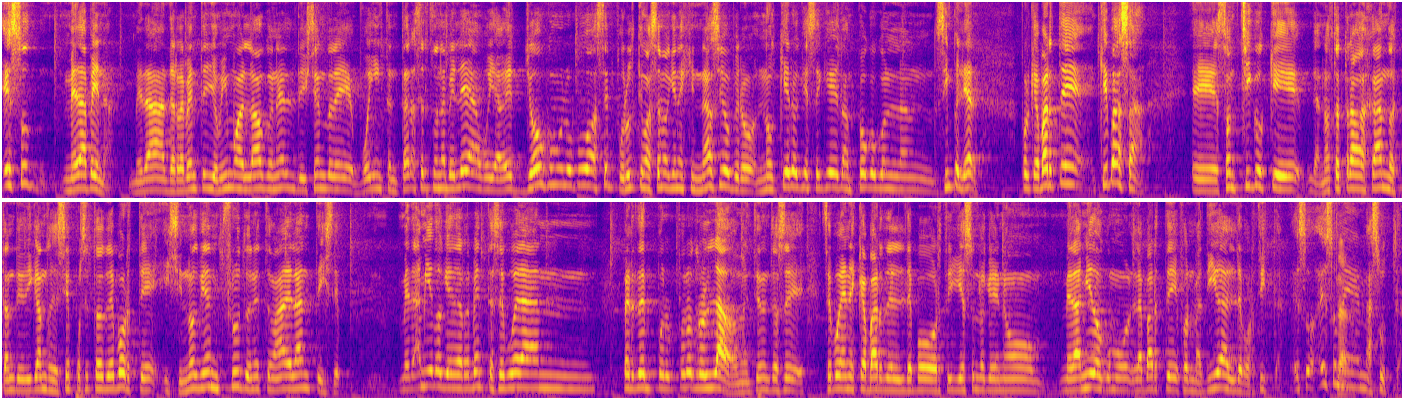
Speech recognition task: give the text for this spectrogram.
eso me da pena. Me da, de repente yo mismo al lado con él diciéndole, voy a intentar hacerte una pelea, voy a ver yo cómo lo puedo hacer. Por último, hacemos aquí en el gimnasio, pero no quiero que se quede tampoco con sin pelear. Porque aparte, ¿qué pasa? Eh, son chicos que ya no están trabajando, están dedicándose 100% al deporte y si no vienen fruto en esto más adelante y se me da miedo que de repente se puedan perder por, por otros lados, ¿me entiendes? Entonces se pueden escapar del deporte y eso es lo que no... Me da miedo como la parte formativa del deportista. Eso, eso me, me, asusta.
